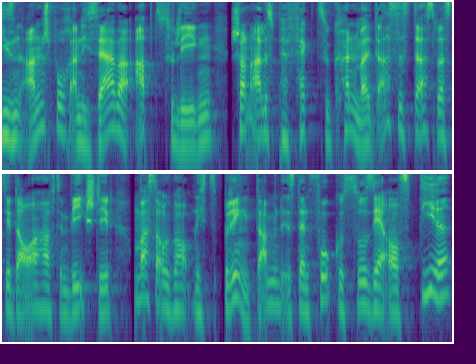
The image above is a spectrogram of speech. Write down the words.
diesen Anspruch an dich selber abzulegen, schon alles perfekt zu können, weil das ist das, was dir dauerhaft im Weg steht und was auch überhaupt nichts bringt. Damit ist dein Fokus so sehr auf dir,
